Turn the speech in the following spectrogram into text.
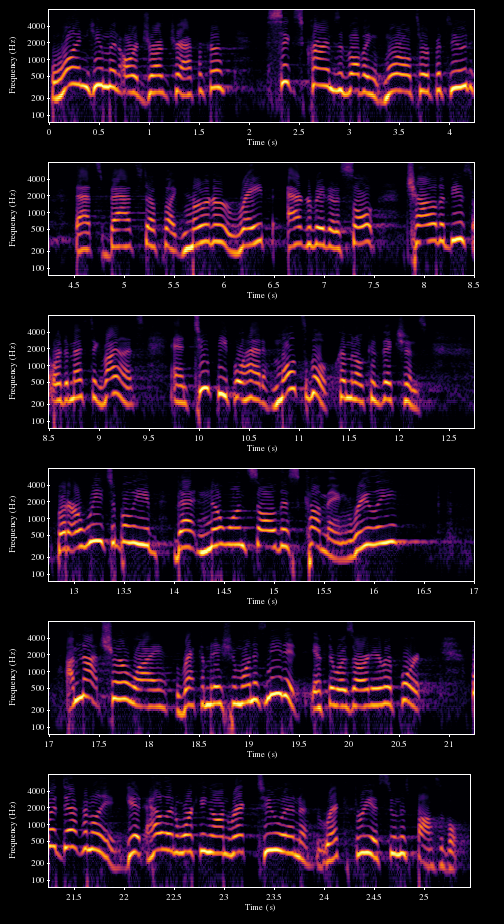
one human or drug trafficker, six crimes involving moral turpitude, that's bad stuff like murder, rape, aggravated assault, child abuse, or domestic violence, and two people had multiple criminal convictions. But are we to believe that no one saw this coming? Really? I'm not sure why recommendation one is needed if there was already a report. But definitely get Helen working on Rec 2 and Rec 3 as soon as possible.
